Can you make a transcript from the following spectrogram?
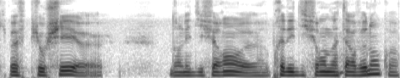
qui peuvent piocher dans les différents, auprès des différents intervenants, quoi.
